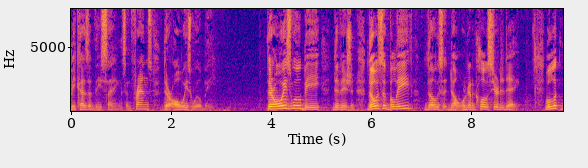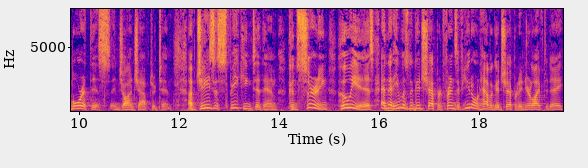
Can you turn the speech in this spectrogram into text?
because of these things. And friends, there always will be. There always will be division. Those that believe, those that don't. We're going to close here today. We'll look more at this in John chapter 10 of Jesus speaking to them concerning who he is and that he was the good shepherd. Friends, if you don't have a good shepherd in your life today,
